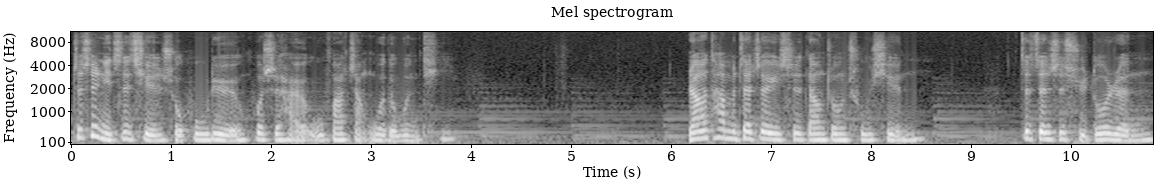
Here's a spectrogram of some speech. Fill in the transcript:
这是你之前所忽略或是还无法掌握的问题。然而，他们在这一世当中出现，这正是许多人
